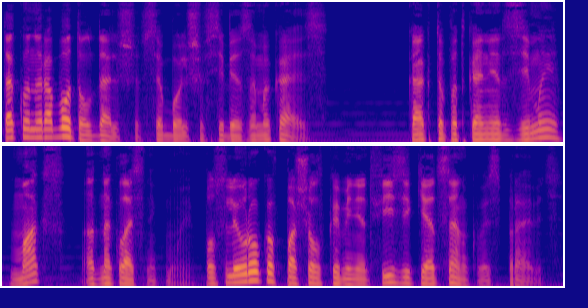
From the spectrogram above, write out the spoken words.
Так он и работал дальше, все больше в себе замыкаясь. Как-то под конец зимы Макс, одноклассник мой, после уроков пошел в кабинет физики оценку исправить.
